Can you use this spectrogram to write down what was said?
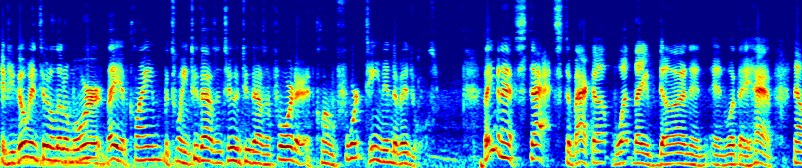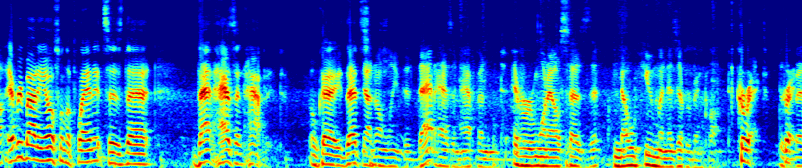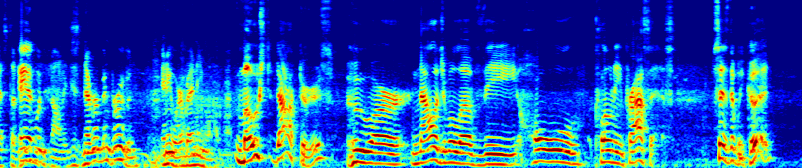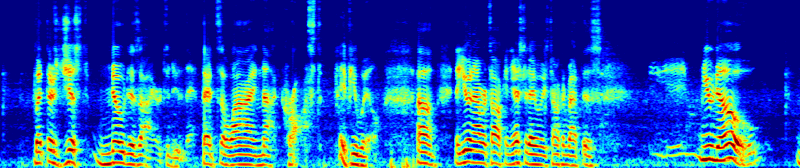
If you go into it a little more, they have claimed between 2002 and 2004 to have cloned 14 individuals. They even have stats to back up what they've done and, and what they have. Now, everybody else on the planet says that that hasn't happened. Okay, that's Not only that that hasn't happened, everyone else says that no human has ever been cloned. correct. To correct. the best of And- anyone's knowledge. It's never been proven anywhere by anyone. most doctors who are knowledgeable of the whole cloning process says that we could but there's just no desire to do that. That's a line not crossed if you will. Um, now you and i were talking yesterday when we was talking about this. You know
